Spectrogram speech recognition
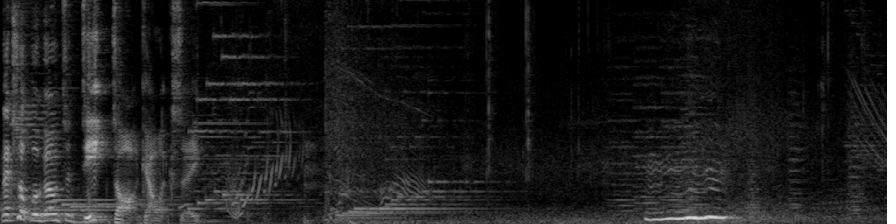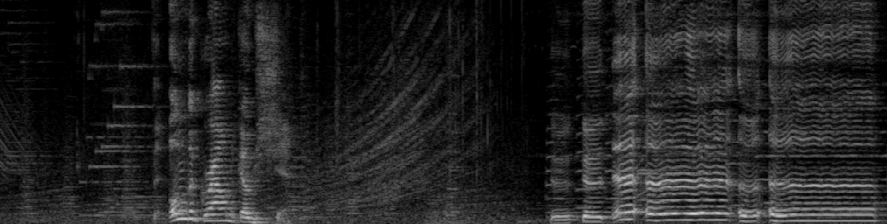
Next up, we'll go to Deep Dark Galaxy. On the Underground Ghost Ship. Uh, uh, uh.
